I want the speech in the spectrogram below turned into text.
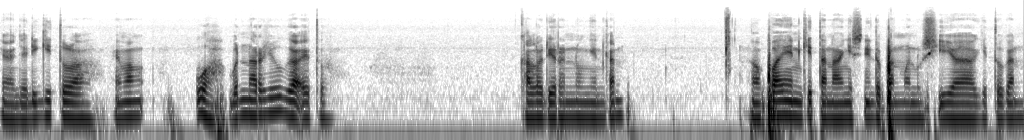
Ya jadi gitulah. Memang wah benar juga itu. Kalau direnungin kan ngapain kita nangis di depan manusia gitu kan?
